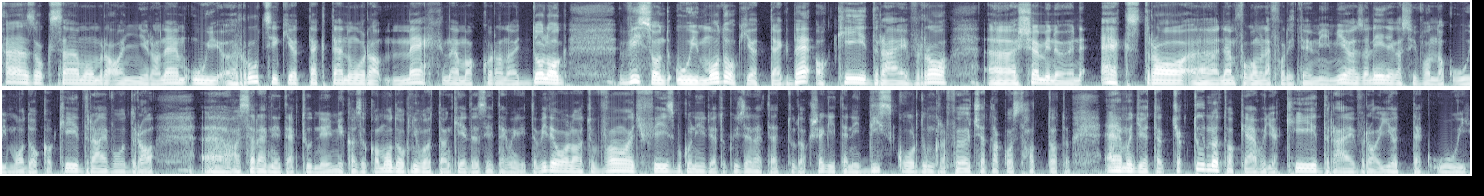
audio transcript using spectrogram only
gázok számomra, annyira nem, új rucik jöttek tenóra, meh, nem akkora nagy dolog, viszont új modok jöttek be a K-Drive-ra, Uh, semmi nagyon extra, uh, nem fogom lefordítani, mi, mi az. A lényeg az, hogy vannak új modok a két drive-odra. Uh, ha szeretnétek tudni, hogy mik azok a modok, nyugodtan kérdezzétek meg itt a videó alatt, vagy Facebookon írjatok üzenetet, tudok segíteni, Discordunkra fölcsatlakozhattatok, elmondjatok, csak tudnotok kell, hogy a két drive-ra jöttek új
